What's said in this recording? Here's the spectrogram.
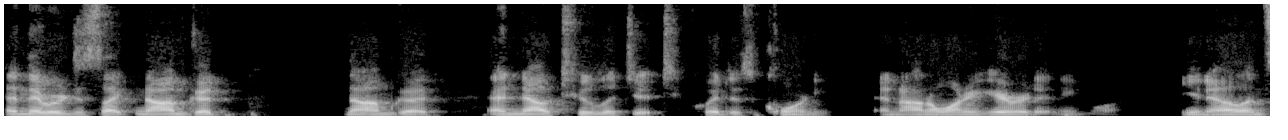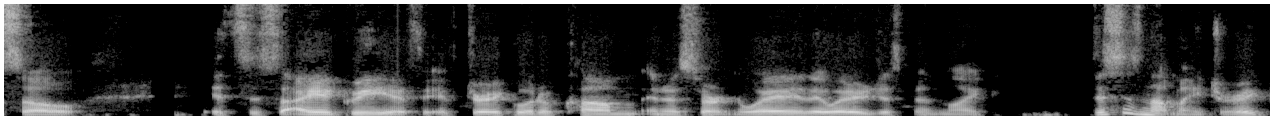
and they were just like, "No, I'm good. No, I'm good." And now too legit to quit is corny, and I don't want to hear it anymore. You know, and so it's just I agree. If if Drake would have come in a certain way, they would have just been like, "This is not my Drake.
